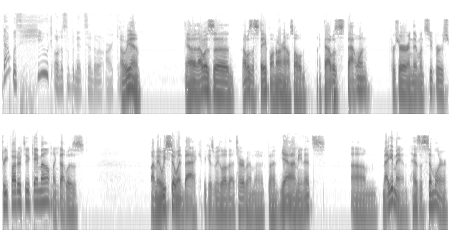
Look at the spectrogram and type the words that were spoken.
That was huge on the Super Nintendo and arcade. Oh yeah, yeah, that was a that was a staple in our household. Like that was that one for sure. And then when Super Street Fighter Two came out, mm-hmm. like that was. I mean, we still went back because we love that turbo mode. But yeah, I mean, it's um, Mega Man has a similar,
